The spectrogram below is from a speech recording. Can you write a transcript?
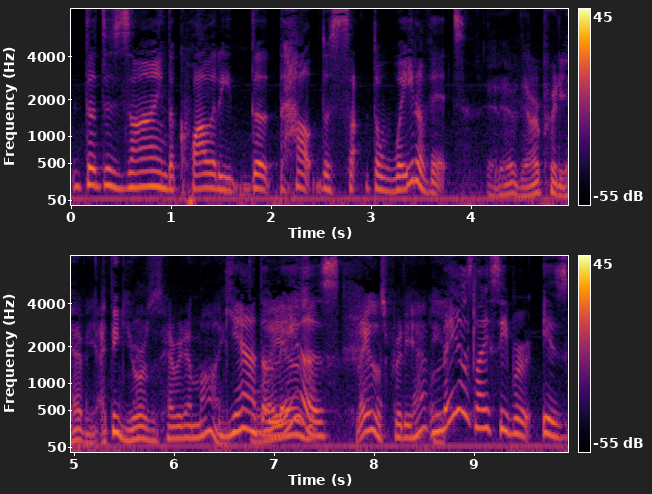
the design, the quality, the how the the weight of it. It is. They are pretty heavy. I think yours is heavier than mine. Yeah, the Leia's Leia's pretty heavy. Leia's lightsaber is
